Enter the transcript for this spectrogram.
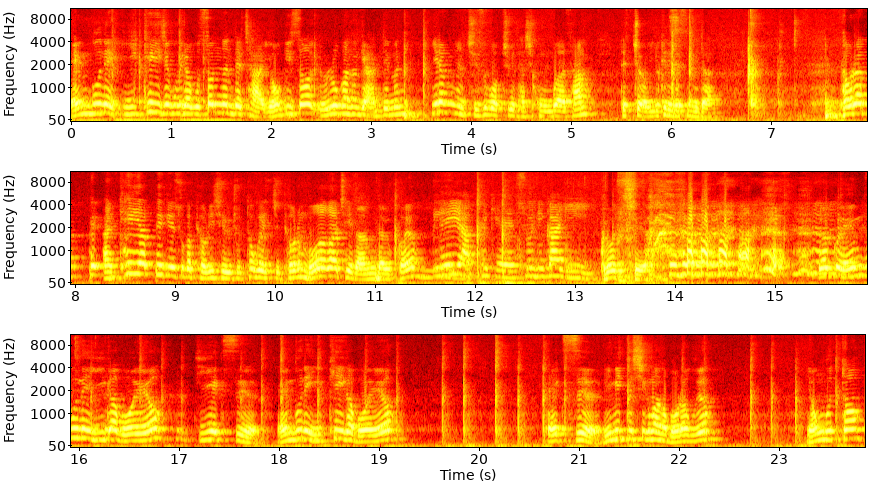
n분의 2k 제곱이라고 썼는데 자 여기서 여기로 가는 게 안 되면 1학년 지수 법칙을 다시 공부하삼 됐죠? 이렇게 되겠습니다. 별 앞에 아니 k 앞에 계수가 별이 제일 좋다고 했지. 별은 뭐가 제일 아름다울까요? K 앞에 계수니까 2. 그렇지. 그래갖고 n분의 2가 뭐예요? dx. n분의 2k가 뭐예요? x. limit 시그마가 뭐라고요? 0부터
